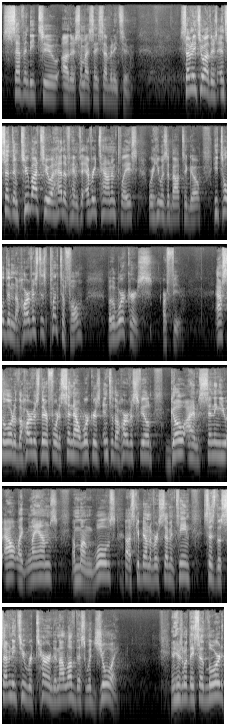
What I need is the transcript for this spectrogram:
72 others. Somebody say 72. 72 others, and sent them two by two ahead of him to every town and place where he was about to go. He told them, The harvest is plentiful, but the workers are few. Ask the Lord of the harvest, therefore, to send out workers into the harvest field. Go, I am sending you out like lambs among wolves. Uh, skip down to verse 17. It says, Those 72 returned, and I love this, with joy. And here's what they said Lord,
